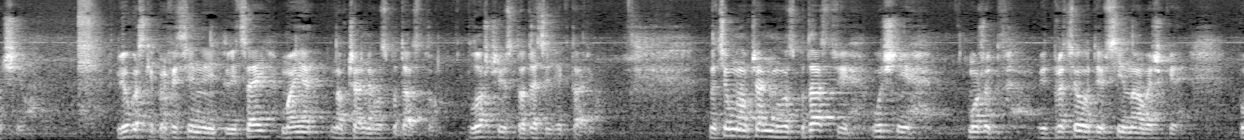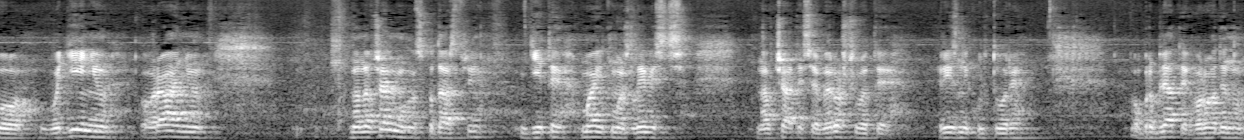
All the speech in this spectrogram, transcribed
учнів. Любарський професійний ліцей має навчальне господарство площею 110 гектарів. На цьому навчальному господарстві учні можуть відпрацьовувати всі навички по водінню, оранню. На навчальному господарстві діти мають можливість навчатися вирощувати різні культури, обробляти городину,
